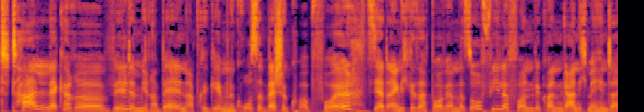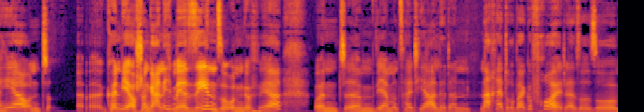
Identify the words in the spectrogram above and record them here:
total leckere wilde Mirabellen abgegeben, eine große Wäschekorb voll. Sie hat eigentlich gesagt, boah, wir haben da so viele von, wir können gar nicht mehr hinterher und können die auch schon gar nicht mehr sehen, so ungefähr. Und ähm, wir haben uns halt hier alle dann nachher drüber gefreut. Also so,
